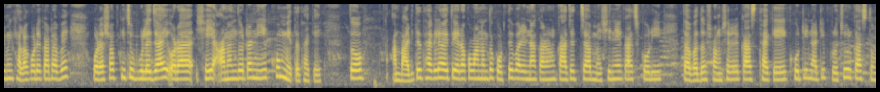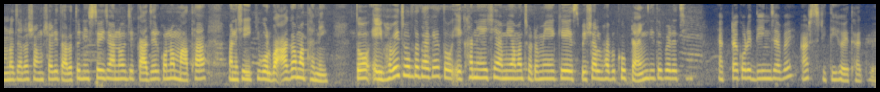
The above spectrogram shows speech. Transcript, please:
তুমি খেলা করে কাটাবে, ওরা সব কিছু ভুলে যায়, ওরা সেই আনন্দটা নিয়ে খুব মেতে থাকে। তো বাড়িতে থাকলে হয়তো এরকম আনন্দ করতে পারি না, কারণ কাজের চাপ, মেশিনের কাজ করি, তারপর তো সংসারের কাজ থাকে, খুঁটিনাটি প্রচুর কাজ, তোমরা যারা সংসারী তারা তো নিশ্চয়ই জানো যে কাজের কোনো মাথা মানে সেই কি বলব, আগা মাথা নেই। তো এইভাবেই চলতে থাকে, তো এখানে এসে আমি আমার ছোটো মেয়েকে স্পেশালভাবে খুব টাইম দিতে পেরেছি। একটা করে দিন যাবে আর স্মৃতি হয়ে থাকবে।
